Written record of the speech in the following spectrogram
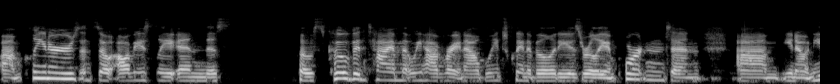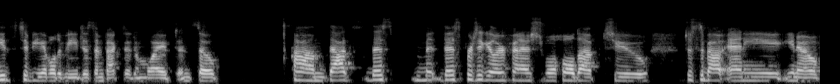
um, cleaners. And so, obviously, in this post-COVID time that we have right now, bleach cleanability is really important, and um, you know, it needs to be able to be disinfected and wiped. And so, um, that's this this particular finish will hold up to just about any you know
